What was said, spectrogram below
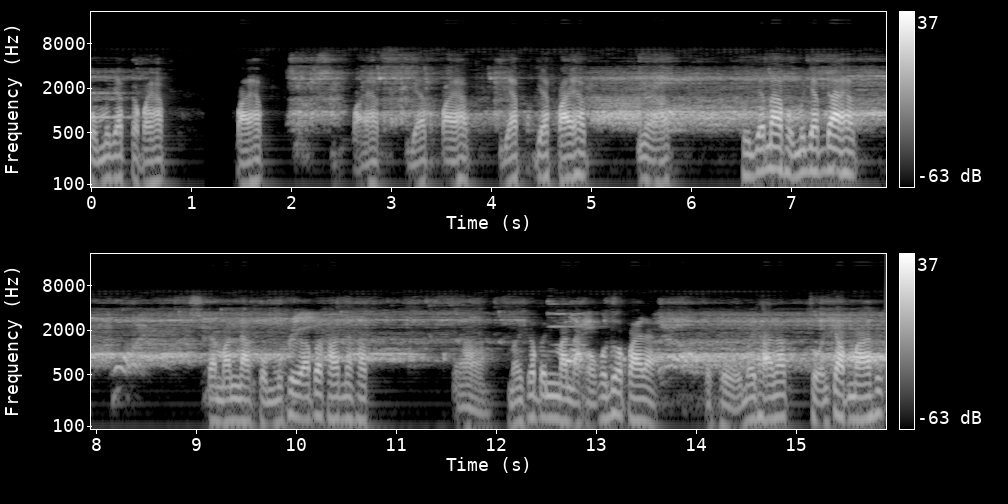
ผมไม่ยัดกลับไปครับ ไปครับ ไปครับ ยัดไปครับ ยัดยัดไปครับเนี่ยครับ คุณยัดมาผมไม่ยัดได้ครับ แต่มันหนักผมคืออัปเปอร์คัตนะครับ อ่า มันก็เป็นมันหนักของคนทั่วไปแหละ โอ้โห ไม่ทันครับ สวนกลับมาทุก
